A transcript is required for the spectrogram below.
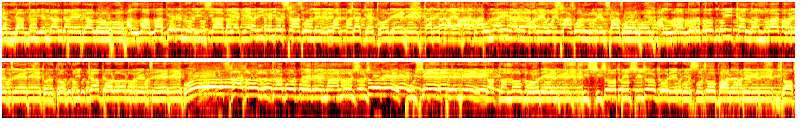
জান্নাতি রেজাল্ট পেয়ে গেল। আল্লাহ পাকের নবী সাহাব এক তারিখে একটা ছাগলের বাচ্চাকে ধরে তার গায়ে হাত বোলাই আর বলে, ও ছাগল রে ছাগল, আল্লাহ তোর তকদিরটা লম্বা করেছে, তোর তকদিরটা বড় করেছে। ও ছাগল জগতের মানুষ তোরে পুষে পেলে যত্ন করে পিষ্ট পিষ্ট করে গোস্ত বাড়বে জব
